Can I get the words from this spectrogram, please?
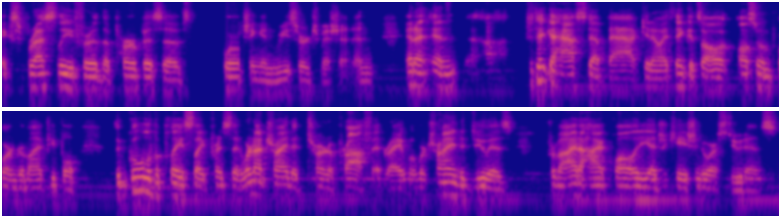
expressly for the purpose of teaching and research mission. And and and uh, to take a half step back, you know, I think it's all also important to remind people the goal of a place like Princeton. We're not trying to turn a profit, right? What we're trying to do is provide a high quality education to our students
